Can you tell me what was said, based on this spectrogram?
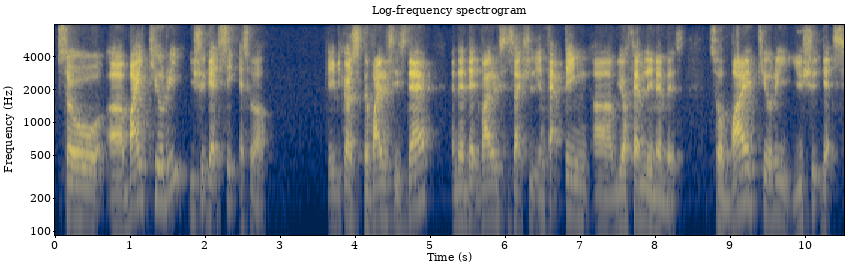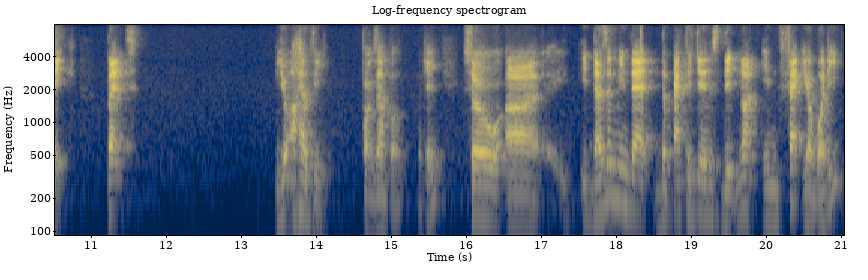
so uh, by theory, you should get sick as well, okay, because the virus is there, and then that virus is actually infecting um, your family members. So by theory, you should get sick, but you are healthy, for example, okay. So uh, it doesn't mean that the pathogens did not infect your body.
